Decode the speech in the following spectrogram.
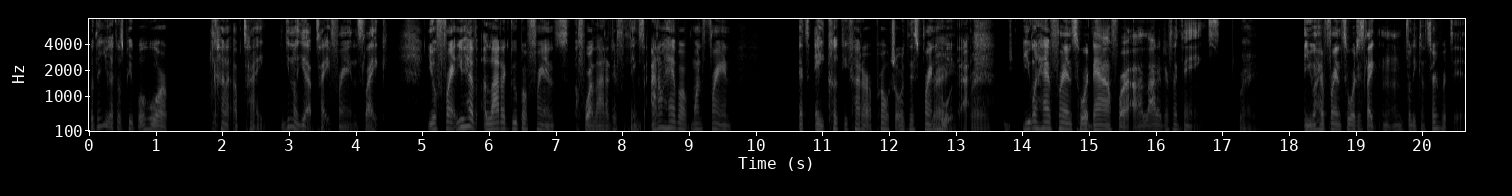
But then you got those people who are kind of uptight. You know, your uptight friends. Like your friend, you have a lot of group of friends for a lot of different things. I don't have a one friend that's a cookie cutter approach, or this friend who Right. I- Right. you're gonna have friends who are down for a lot of different things. Right. And you're gonna have friends who are just like really conservative.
